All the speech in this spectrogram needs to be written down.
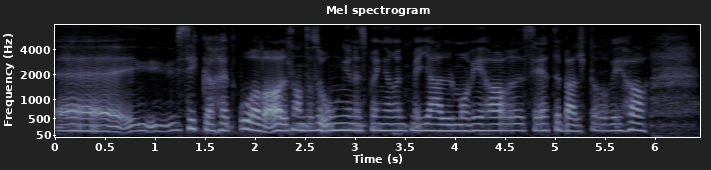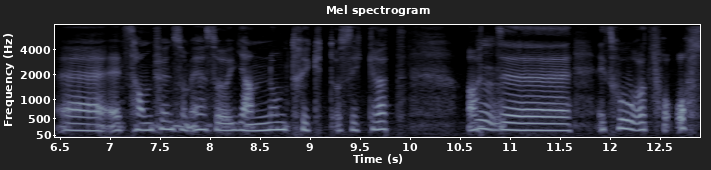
eh, sikkerhet overalt. Sant? Altså Ungene springer rundt med hjelm, og vi har setebelter. Og vi har eh, et samfunn som er så gjennomtrygt og sikret At uh, jeg tror at for oss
